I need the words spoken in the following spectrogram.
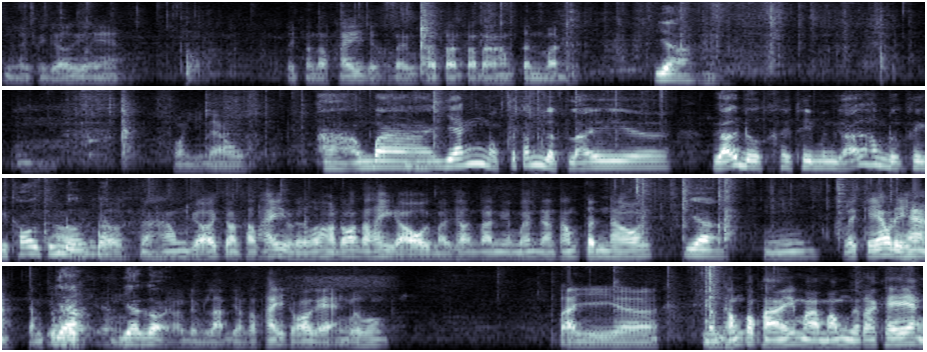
Cái này phải gỡ ra để cho ta thấy được đây ta ta ta, ta không tin mình. Dạ. Có gì đâu. À ông ba dán một cái tấm lịch lại ờ, gỡ được thì- thì mình gỡ không được thì thôi cũng được Thôi, ông ba. được không gửi cho người ta thấy nữa hồi đó người ta thấy rồi mà cho người ta người ta không tin thôi. Dạ ừ. lấy kéo đi ha. Chậm chút Dạ, đi. dạ rồi. Đó, đừng làm cho người ta thấy rõ ràng luôn. Tại vì ờ, mình không có phải mà mong người ta khen.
